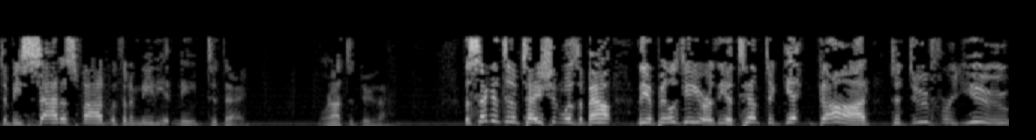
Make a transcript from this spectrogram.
to be satisfied with an immediate need today. We're not to do that. The second temptation was about the ability or the attempt to get God to do for you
